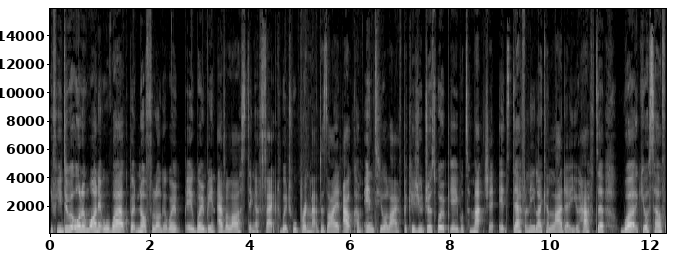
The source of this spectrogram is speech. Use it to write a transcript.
if you do it all in one it will work but not for long. It won't it won't be an everlasting effect which will bring that desired outcome into your life because you just won't be able to match it. It's definitely like a ladder. You have to work yourself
